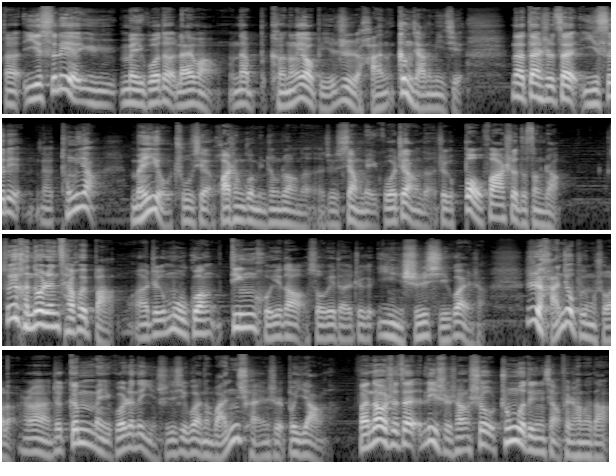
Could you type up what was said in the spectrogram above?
呃，以色列与美国的来往，那可能要比日韩更加的密切。那但是在以色列，那同样没有出现花生过敏症状的，就像美国这样的这个爆发式的增长。所以很多人才会把啊这个目光盯回到所谓的这个饮食习惯上。日韩就不用说了，是吧？这跟美国人的饮食习惯呢完全是不一样的，反倒是在历史上受中国的影响非常的大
